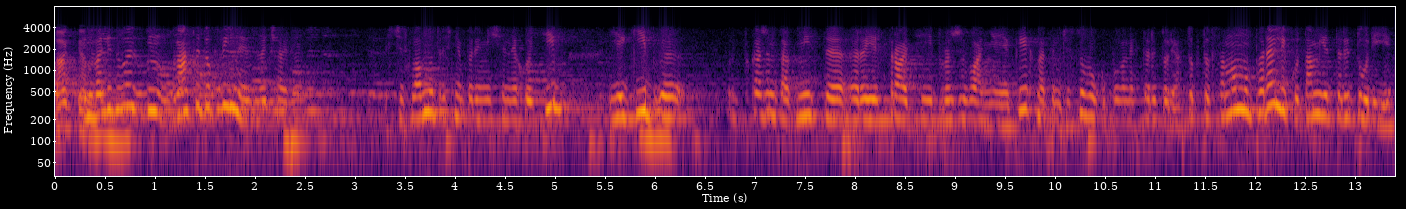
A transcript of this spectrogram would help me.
так? я Інвалід розумію? ви- ну, внаслідок війни, звичайно. З числа внутрішньопереміщених осіб, які б, е, скажімо так, місце реєстрації проживання яких на тимчасово окупованих територіях. Тобто в самому переліку там є території,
